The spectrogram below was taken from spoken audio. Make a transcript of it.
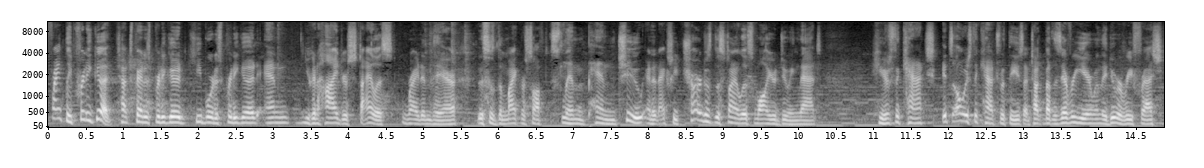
frankly pretty good. Touchpad is pretty good, keyboard is pretty good, and you can hide your stylus right in there. This is the Microsoft Slim Pen 2, and it actually charges the stylus while you're doing that. Here's the catch. It's always the catch with these. I talk about this every year when they do a refresh.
